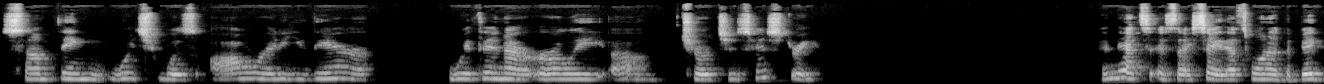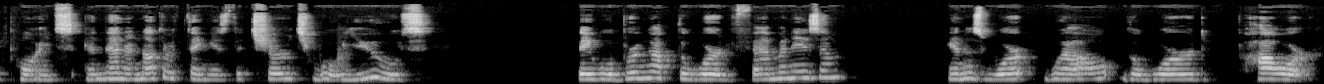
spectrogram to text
something which was already there within our early uh, church's history. And that's, as I say, that's one of the big points. And then another thing is the church will use, they will bring up the word feminism and as well the word power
